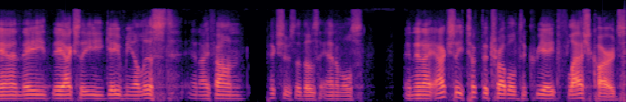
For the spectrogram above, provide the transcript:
And they, they actually gave me a list and I found pictures of those animals. And then I actually took the trouble to create flashcards.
